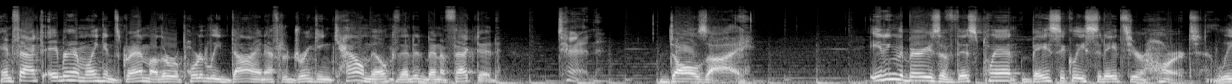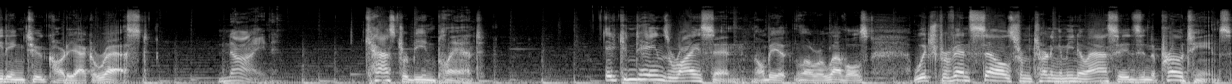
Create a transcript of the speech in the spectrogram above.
In fact, Abraham Lincoln's grandmother reportedly died after drinking cow milk that had been affected. 10. Doll's eye. Eating the berries of this plant basically sedates your heart, leading to cardiac arrest. 9. Castor bean plant. It contains ricin, albeit lower levels, which prevents cells from turning amino acids into proteins.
